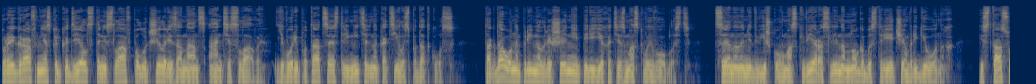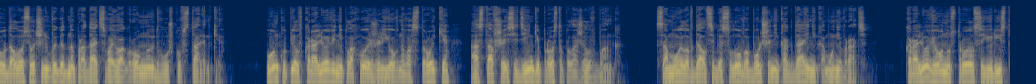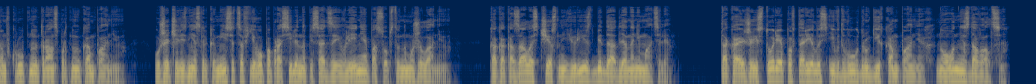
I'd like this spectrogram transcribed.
Проиграв несколько дел, Станислав получил резонанс антиславы. Его репутация стремительно катилась под откос. Тогда он и принял решение переехать из Москвы в область. Цены на недвижку в Москве росли намного быстрее, чем в регионах, и Стасу удалось очень выгодно продать свою огромную двушку в Сталинке. Он купил в Королеве неплохое жилье в новостройке, а оставшиеся деньги просто положил в банк. Самойлов дал себе слово больше никогда и никому не врать. В Королеве он устроился юристом в крупную транспортную компанию. Уже через несколько месяцев его попросили написать заявление по собственному желанию. Как оказалось, честный юрист – беда для нанимателя. Такая же история повторилась и в двух других компаниях, но он не сдавался.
